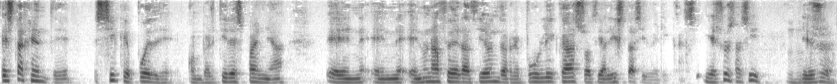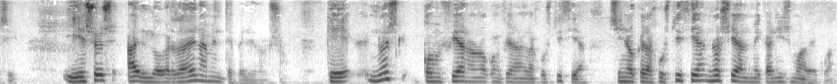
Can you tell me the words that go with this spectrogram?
esta gente sí que puede convertir España en, una federación de repúblicas socialistas ibéricas. Y eso es así. Y eso es así. Y eso es lo verdaderamente peligroso. Que no es confiar o no confiar en la justicia, sino que la justicia no sea el mecanismo adecuado.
